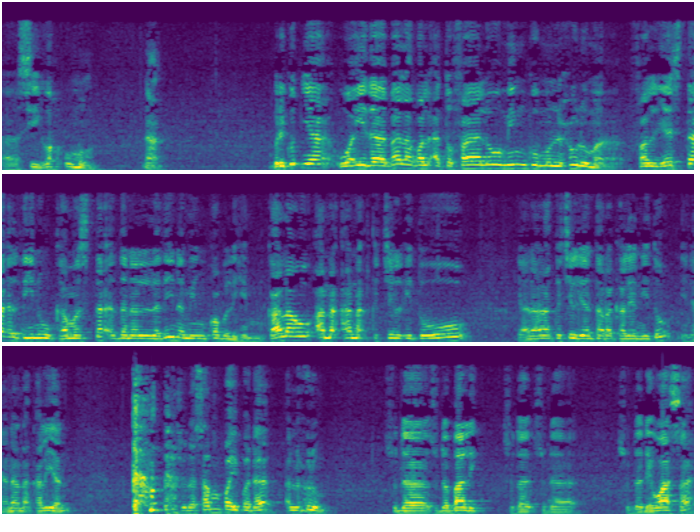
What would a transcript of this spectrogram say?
uh, sigoh umum. Nah, Berikutnya wa idza balagal atfalu minkumul huluma falyasta'dhinu kama sta'dzana alladziina min qablihim. Kalau anak-anak kecil itu, ya anak-anak kecil di antara kalian itu, ini anak-anak kalian sudah sampai pada al-hulum. Sudah sudah balik, sudah sudah sudah dewasa,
